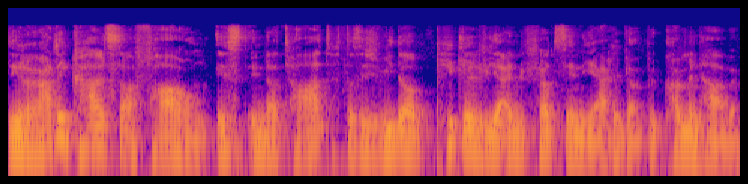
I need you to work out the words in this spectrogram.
Die radikalste Erfahrung ist in der Tat, dass ich wieder Pickel wie ein 14-Jähriger bekommen habe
